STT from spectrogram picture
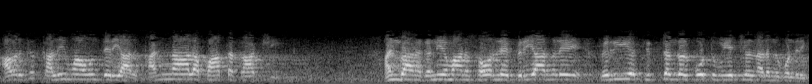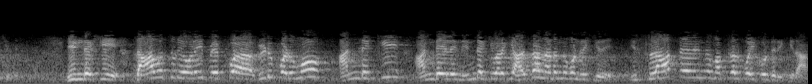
அவருக்கு களிமாவும் தெரியாது. கண்ணால பார்த்த காட்சி. அன்பான கண்ணியமான சோழர்களே பெரியார்களே பெரிய திட்டங்கள் போட்டு முயற்சிகள் நடந்து கொண்டிருக்கிறது. இன்றைக்கு தாவத்துடைய உழைப்பு எப்ப விடுபடுமோ அன்றைக்கு அண்டையில இன்றைக்கு வரைக்கும் அதுதான் நடந்து கொண்டிருக்கிறது. இஸ்லாத்திலிருந்து மக்கள் போய் கொண்டிருக்கிறார்.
